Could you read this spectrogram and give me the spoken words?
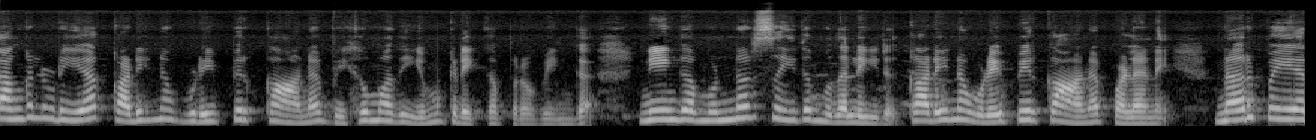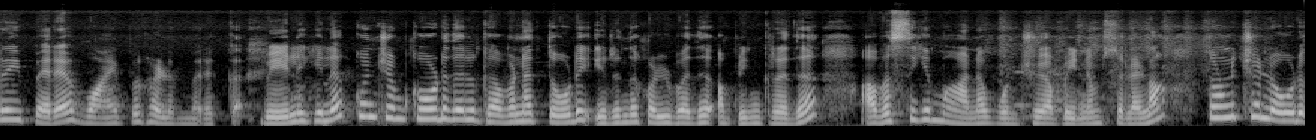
தங்களுடைய கடின உழைப்பிற்கான வெகுமதியும் கிடைக்கப்பெறுவீங்க. நீங்கள் முன்னர் செய்த முதலீடு கடின உழைப்பிற்கான பலனை நற்பெயரை பெற வாய்ப்புகளும் இருக்கு. வேலையில் கொஞ்சம் கூடுதல் கவனத்தோடு இருந்து கொள்வது அப்படிங்கிறது அவசியமான ஒன்று அப்படின்னு சொல்லலாம். துணிச்சலோடு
